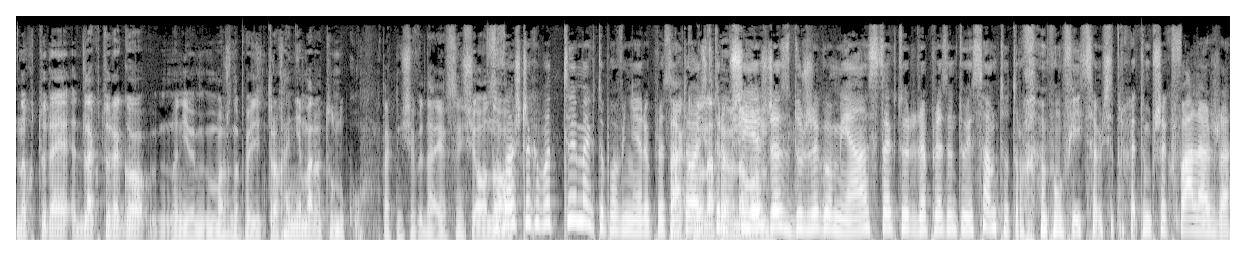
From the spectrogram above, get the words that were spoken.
no, które, dla którego, no nie wiem, można powiedzieć, trochę nie ma ratunku, tak mi się wydaje. W sensie ono... Zwłaszcza chyba Tymek to powinien reprezentować, Tak, no który przyjeżdża z dużego miasta, który reprezentuje, sam to trochę mówi, sam się trochę tym przechwala, że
